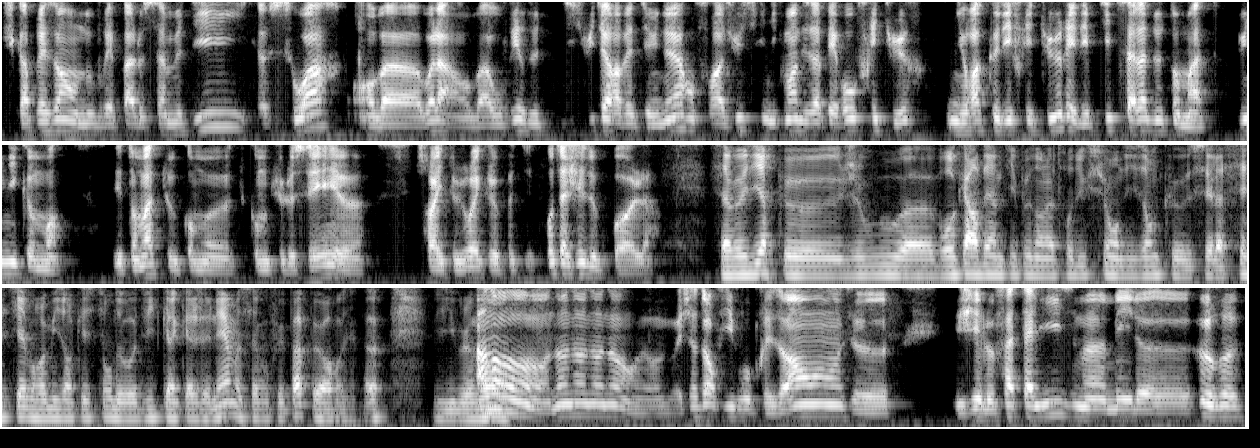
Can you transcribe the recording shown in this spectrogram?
jusqu'à présent, on n'ouvrait pas le samedi euh, soir. On va, voilà, on va ouvrir de 18h à 21h. On fera juste uniquement des apéros fritures. Il n'y aura que des fritures et des petites salades de tomates uniquement. Des tomates, comme, euh, comme tu le sais, euh, je travaille toujours avec le potager de Paul. Ça veut dire que je vous euh, brocardais un petit peu dans l'introduction en disant que c'est la septième remise en question de votre vie de quinquagénaire, mais ça vous fait pas peur, visiblement. Ah non, non, non, non, non. J'adore vivre au présent. J'ai le fatalisme, mais le heureux.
